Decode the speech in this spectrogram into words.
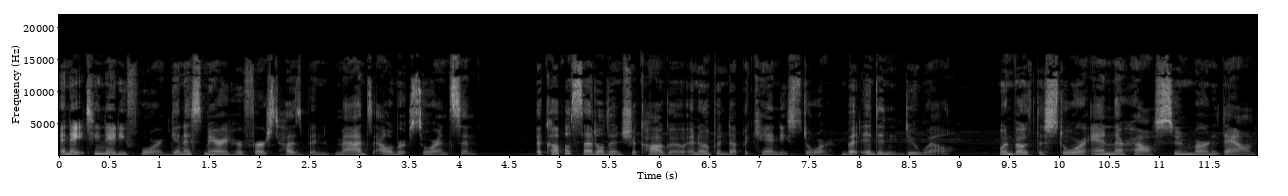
In 1884, Gunness married her first husband, Mads Albert Sorensen. The couple settled in Chicago and opened up a candy store, but it didn't do well. When both the store and their house soon burned down,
